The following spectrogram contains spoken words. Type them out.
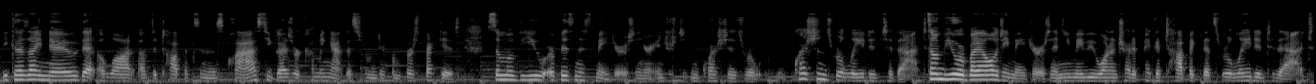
because I know that a lot of the topics in this class, you guys are coming at this from different perspectives. Some of you are business majors and you're interested in questions, re questions related to that. Some of you are biology majors and you maybe want to try to pick a topic topic that's related to that.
